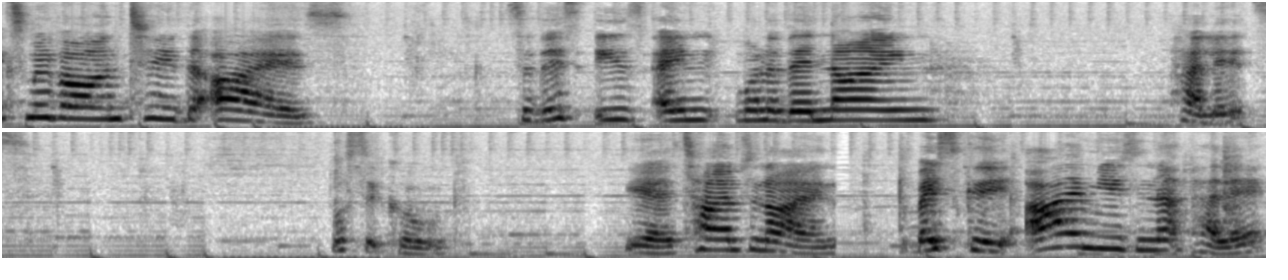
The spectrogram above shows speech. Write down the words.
Let's move on to the eyes. So this is a one of their nine palettes. What's it called? Yeah, times nine. Basically, I'm using that palette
